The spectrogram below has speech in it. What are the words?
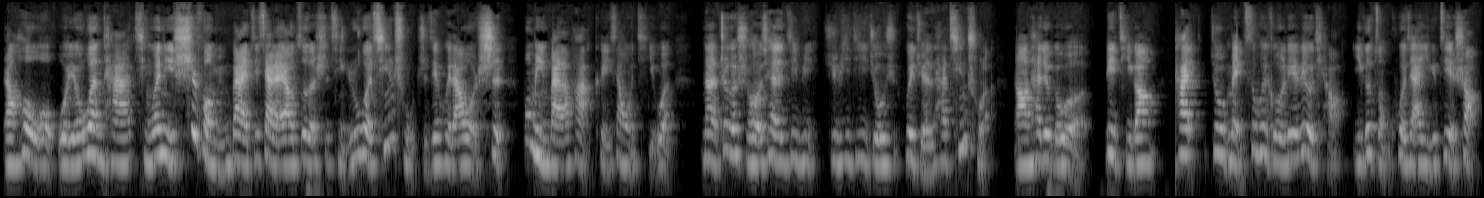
然后我我又问他，请问你是否明白接下来要做的事情？如果清楚，直接回答我是；不明白的话，可以向我提问。那这个时候，Chat G P G P T 就会觉得他清楚了，然后他就给我列提纲，他就每次会给我列六条，一个总括加一个介绍，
